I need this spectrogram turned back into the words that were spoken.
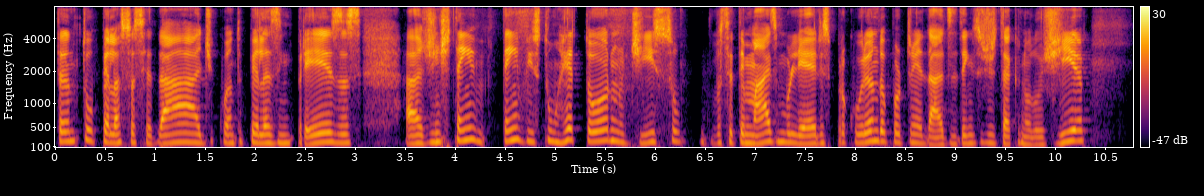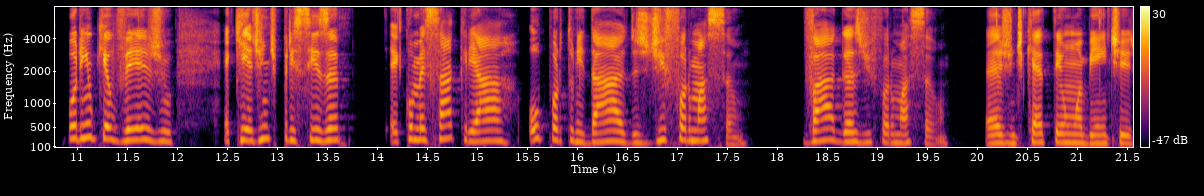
tanto pela sociedade quanto pelas empresas. A gente tem, tem visto um retorno disso, você tem mais mulheres procurando oportunidades dentro de tecnologia. Porém, o que eu vejo é que a gente precisa é, começar a criar oportunidades de formação vagas de formação. É, a gente quer ter um ambiente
